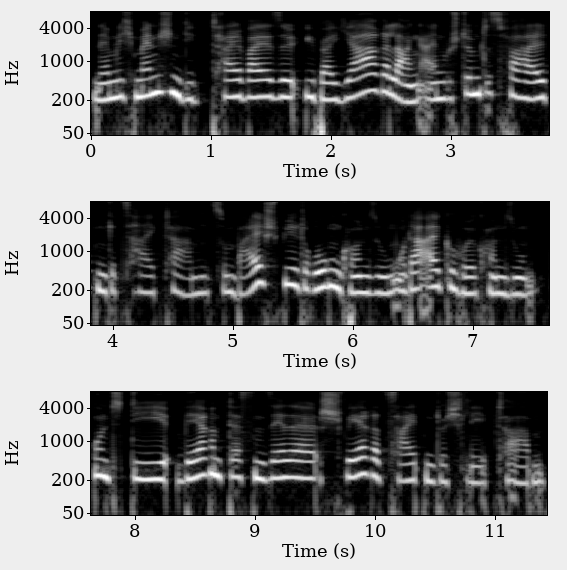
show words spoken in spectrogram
nämlich Menschen, die teilweise über Jahre lang ein bestimmtes Verhalten gezeigt haben, zum Beispiel Drogenkonsum oder Alkoholkonsum, und die währenddessen sehr, sehr schwere Zeiten durchlebt haben,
